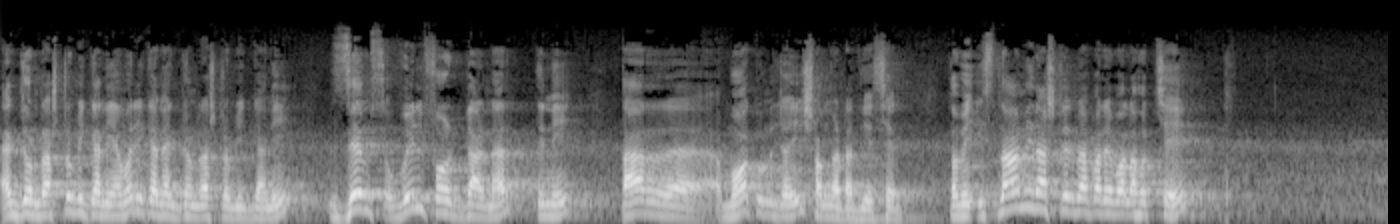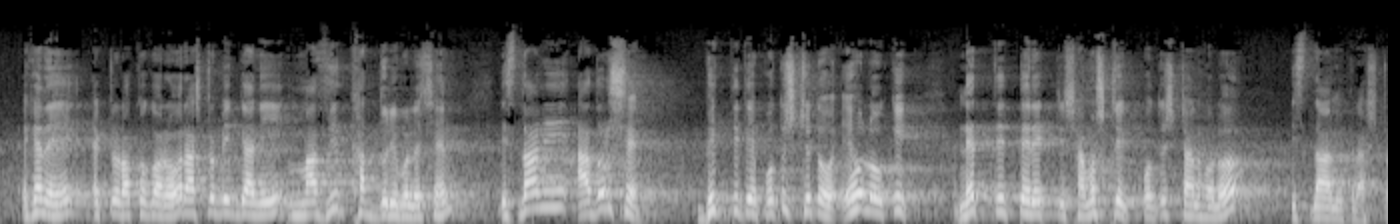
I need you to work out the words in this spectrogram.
একজন রাষ্ট্রবিজ্ঞানী, আমেরিকান একজন রাষ্ট্রবিজ্ঞানী, জেমস উইলফোর্ড গার্নার। তিনি তার মত অনুযায়ী সংজ্ঞাটা দিয়েছেন। তবে ইসলামী রাষ্ট্রের ব্যাপারে বলা হচ্ছে এখানে একটু লক্ষ্য করো, রাষ্ট্রবিজ্ঞানী মাজিদ খাদ্দুরি বলেছেন, ইসলামী আদর্শের ভিত্তিতে প্রতিষ্ঠিত এহলৌকিক নেতৃত্বের একটি সামষ্টিক প্রতিষ্ঠান হলো ইসলামিক রাষ্ট্র।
